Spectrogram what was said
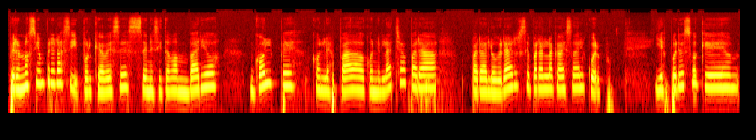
Pero no siempre era así, porque a veces se necesitaban varios golpes con la espada o con el hacha para, para lograr separar la cabeza del cuerpo. Y es por eso que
